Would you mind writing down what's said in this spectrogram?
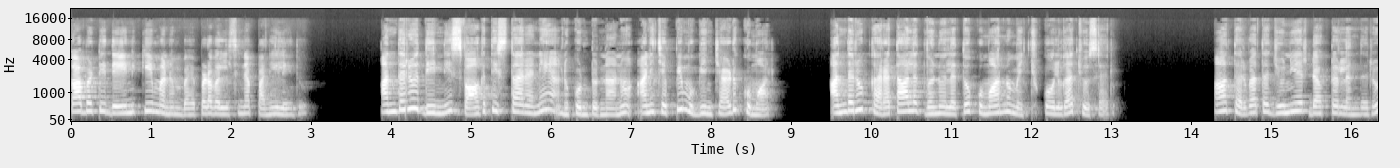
కాబట్టి దేనికి మనం భయపడవలసిన పని లేదు. అందరూ దీన్ని స్వాగతిస్తారని అనుకుంటున్నాను అని చెప్పి ముగించాడు కుమార్. అందరూ కరతాళ ధ్వనులతో కుమార్ను మెచ్చుకోలుగా చూశారు. ఆ తర్వాత జూనియర్ డాక్టర్లందరూ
